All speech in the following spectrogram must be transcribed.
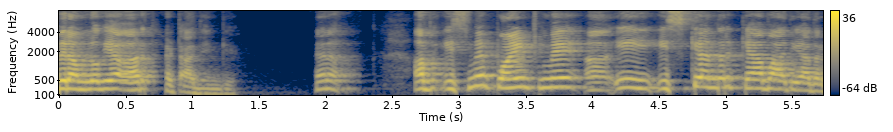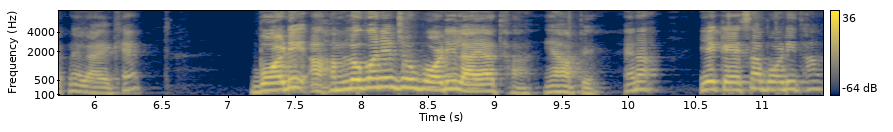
फिर हम लोग ये अर्थ हटा देंगे। है ना? अब इसमें पॉइंट में इसके अंदर क्या बात याद रखने लायक है? बॉडी हम लोगों ने जो बॉडी लाया था यहाँ पे, है ना? ये कैसा बॉडी था?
